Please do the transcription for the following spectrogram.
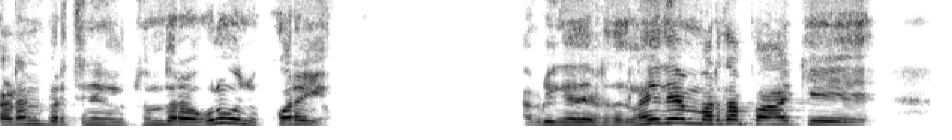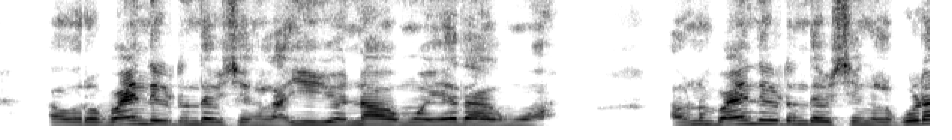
கடன் பிரச்சனைகள் தொந்தரவுகளும் கொஞ்சம் குறையும். அப்படிங்கிறத எடுத்துக்கலாம். இதே மாதிரி தான் பாக்கி அவர் பயந்துக்கிட்டு இருந்த விஷயங்கள் ஐயோ என்ன ஆகுமோ ஏதாகுமோ அப்படின்னு பயந்துக்கிட்டு இருந்த விஷயங்கள் கூட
